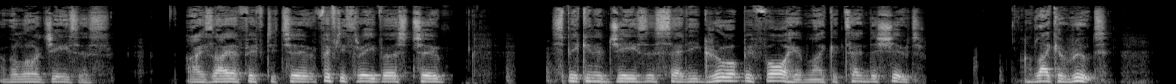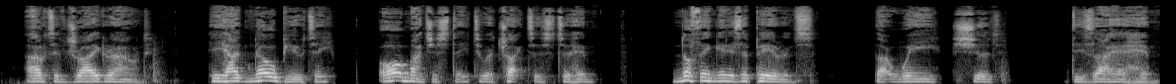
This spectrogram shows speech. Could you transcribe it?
and the Lord Jesus, Isaiah 52, 53 verse 2, speaking of Jesus said he grew up before him like a tender shoot and like a root out of dry ground. He had no beauty or majesty to attract us to him, nothing in his appearance that we should desire him.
